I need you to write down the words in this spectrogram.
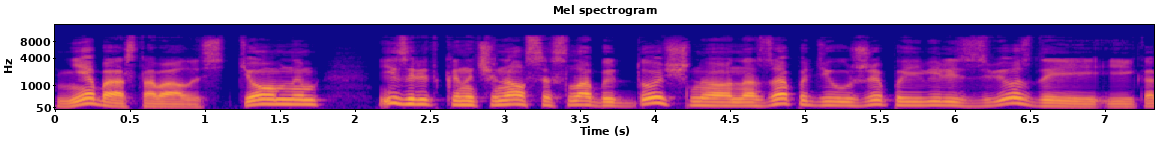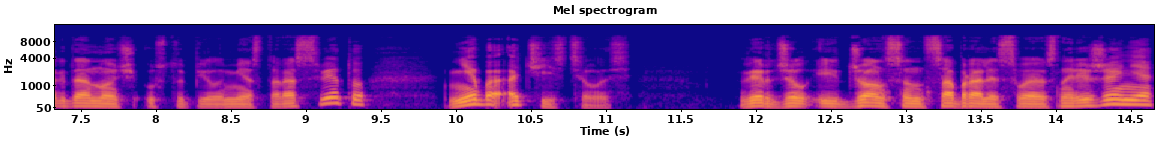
небо оставалось темным, изредка начинался слабый дождь, но на западе уже появились звезды, и, когда ночь уступила место рассвету, небо очистилось. Вирджил и Джонсон собрали свое снаряжение,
